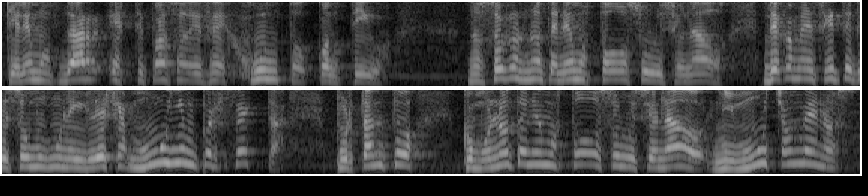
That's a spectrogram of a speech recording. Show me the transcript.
queremos dar este paso de fe junto contigo. Nosotros no tenemos todo solucionado. Déjame decirte que somos una iglesia muy imperfecta. Por tanto, como no tenemos todo solucionado, ni mucho menos,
